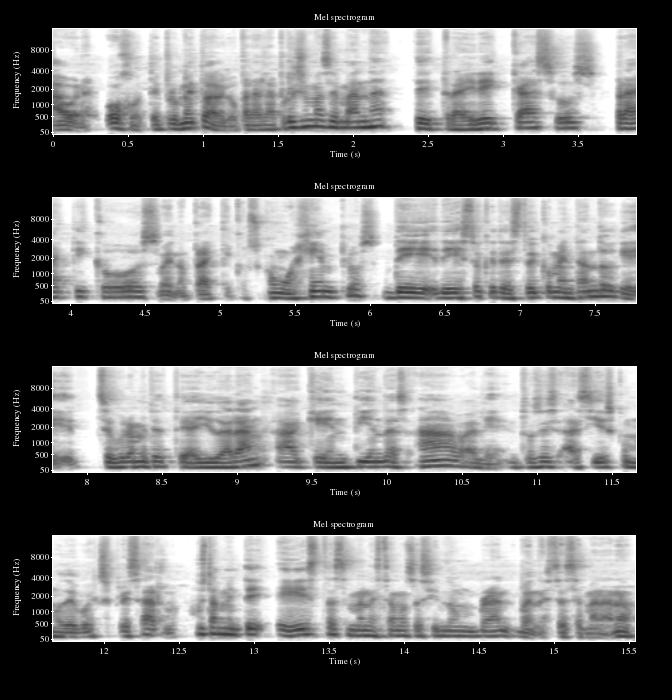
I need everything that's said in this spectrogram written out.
Ahora, ojo, te prometo algo, para la próxima semana te traeré casos prácticos, bueno, prácticos como ejemplos de, esto que te estoy comentando que seguramente te ayudarán a que entiendas, ah, vale, entonces así es como debo expresarlo. Justamente esta semana estamos haciendo un brand, bueno, esta semana no,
